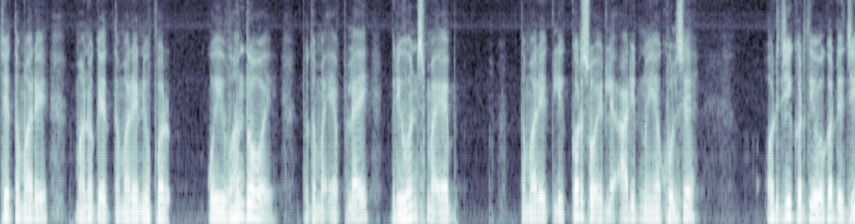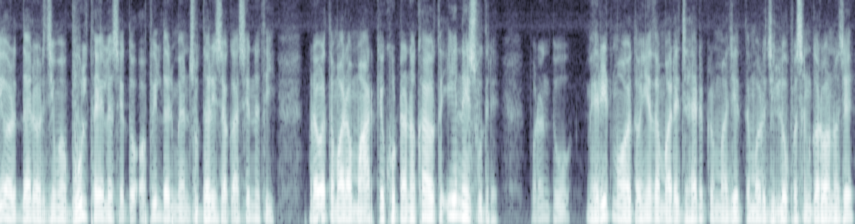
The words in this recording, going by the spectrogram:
જે તમારે, માનો કે તમારે એની ઉપર કોઈ વાંધો હોય, તો તમે એપ્લાય ગ્રીવન્સમાં એપ તમારે ક્લિક કરશો એટલે આ રીતનું અહીંયા ખુલશે. અરજી કરતી વખતે જે અરજદાર અરજીમાં ભૂલ થયેલ હશે તો અપીલ દરમિયાન સુધારી શકાશે નથી. બરાબર? તમારા માર્ક કે ખોટા નખાયો તો એ નહીં સુધરે. પરંતુ મેરિટમાં હોય તો અહીંયા તમારે જાહેર ક્રમમાં જે તમારો જિલ્લો પસંદ કરવાનો છે,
